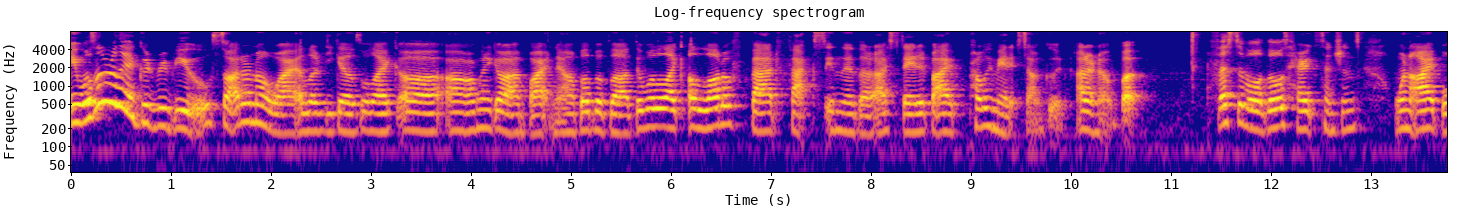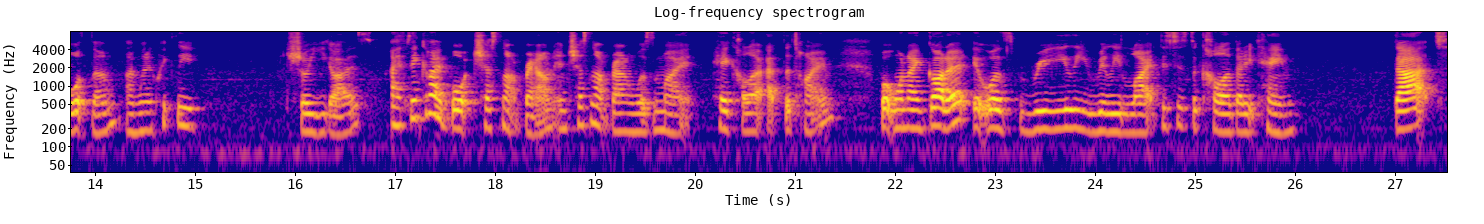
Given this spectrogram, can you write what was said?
it wasn't really a good review, so I don't know why a lot of you girls were like, uh, uh, I'm gonna go out and buy it now, blah blah blah. There were like a lot of bad facts in there that I stated, but I probably made it sound good. I don't know, but first of all, those hair extensions, when I bought them, I'm gonna quickly show you guys. I think I bought chestnut brown, and chestnut brown was my hair color at the time, but when I got it, it was really, really light. This is the color that it came. That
